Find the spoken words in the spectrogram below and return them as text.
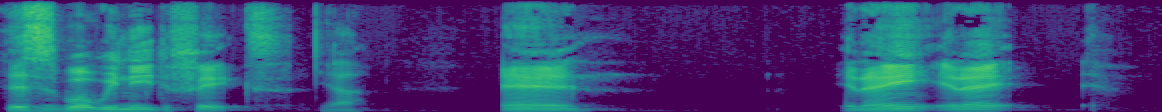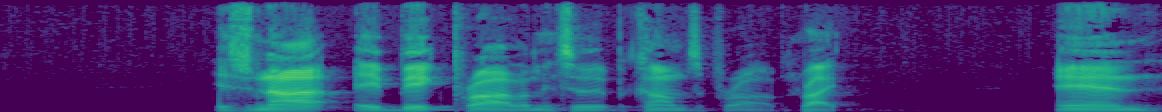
this is what we need to fix, Yeah. and it ain't. It ain't. It's not a big problem until it becomes a problem. Right. And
